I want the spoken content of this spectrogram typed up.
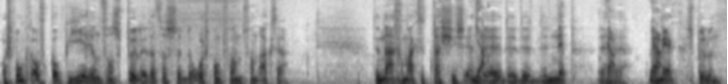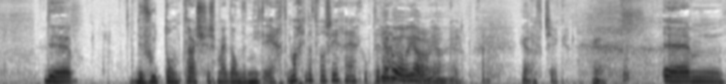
oorspronkelijk over kopiëren van spullen. Dat was de, de oorsprong van, van ACTA. De nagemaakte tasjes en ja. de, de, de, de nep ja. ja. merkspullen. De de Vuitton-tasjes, maar dan de niet echte. Mag je dat wel zeggen eigenlijk op de radio? Jawel, ja. ja, ja. ja. Even checken. Ja, um,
